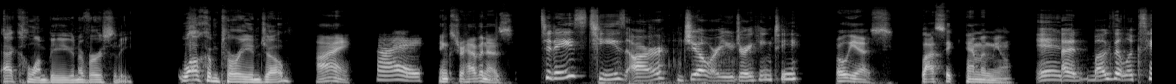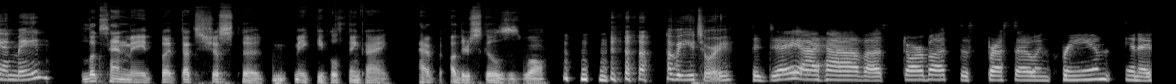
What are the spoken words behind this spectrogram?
at Columbia University. Welcome, Tori and Joe. Hi. Hi. Thanks for having us. Today's teas are Joe, are you drinking tea? Oh, yes. Classic chamomile. In a mug that looks handmade? It looks handmade, but that's just to make people think I have other skills as well. How about you, Tori? Today I have a Starbucks espresso and cream in a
